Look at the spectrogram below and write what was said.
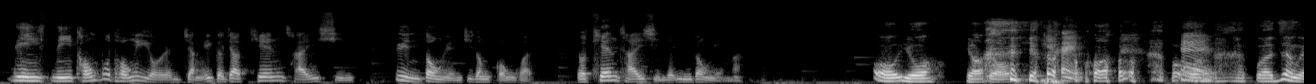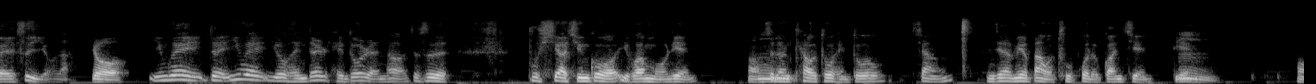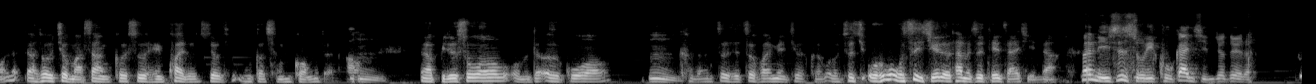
你你同不同意有人讲一个叫天才型运动员这种公款？有天才型的运动员吗？哦，有 有有，我我我我认为是有的，有，因为对，因为有很多很多人哈，就是不需要经过一番磨练啊，就能跳脱很多像人家没有办法突破的关键点，哦，那那时候就马上可是很快的就能够成功的啊。那比如说我们的二锅。嗯，可能这是这方面就可能我自己我我自己觉得他们是天才型的，那你是属于苦干型就对了，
